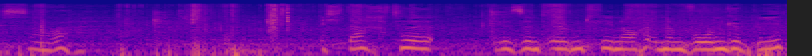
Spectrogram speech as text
So. Ich dachte, wir sind irgendwie noch in einem Wohngebiet.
